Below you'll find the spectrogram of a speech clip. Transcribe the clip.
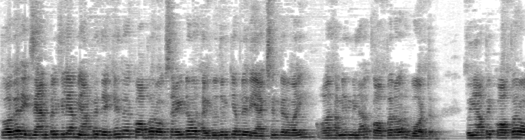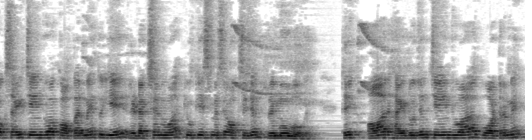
तो अगर एग्ज़ाम्पल के लिए हम यहाँ पे देखें तो कॉपर ऑक्साइड और हाइड्रोजन की हमने रिएक्शन करवाई और हमें मिला कॉपर और वाटर तो यहाँ पे कॉपर ऑक्साइड चेंज हुआ कॉपर में तो ये रिडक्शन हुआ क्योंकि इसमें से ऑक्सीजन रिमूव हो गई, ठीक? और हाइड्रोजन चेंज हुआ वाटर में,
